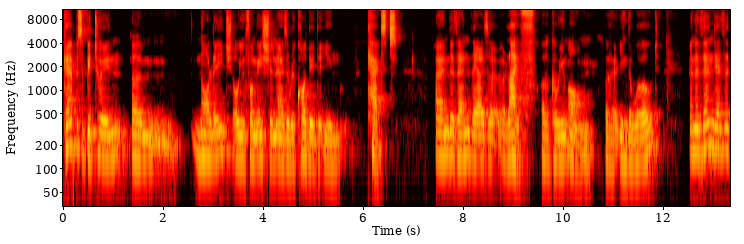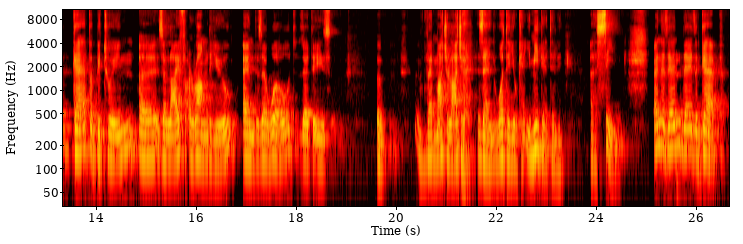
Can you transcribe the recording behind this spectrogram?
gaps between um, knowledge or information as recorded in texts, and then there's a life uh, going on uh, in the world. And then there's a gap between uh, the life around you and the world that is uh, very much larger than what you can immediately uh, see. And then there's a gap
